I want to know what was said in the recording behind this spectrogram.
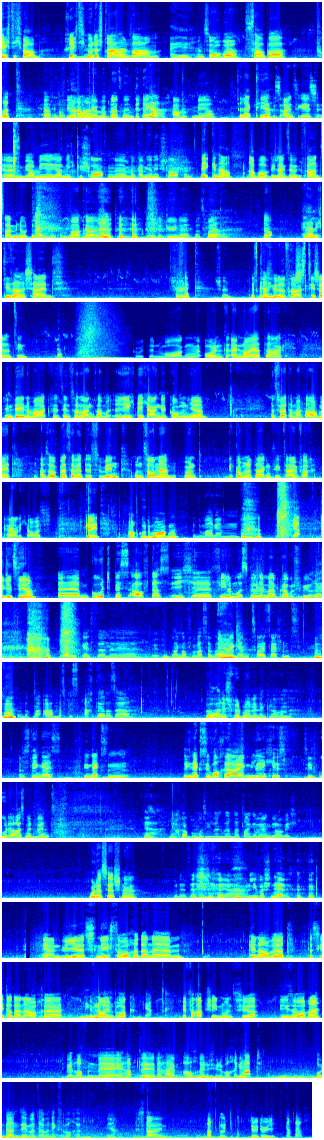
Richtig warm. Richtig guter Strahl, warm, ey, und sauber. sauber, verrückt. Herrlich, wie auf dem Hammer. Campingplatz, ne? direkt Ja. am Meer. Direkt hier. Das Einzige ist, ähm, wir haben hier ja nicht geschlafen, ne? man kann ja nicht schlafen. Ne, genau. Aber wie lange sind wir gefahren? Zwei Minuten. Zwei Minuten, Barker in, die, in der Düne, was weiter. Ja, Herrlich, die Sonne scheint. schön. Perfekt. schön. Jetzt kann ich wieder ein frisches T-Shirt anziehen. Guten Morgen und ein neuer Tag in Dänemark. Wir sind so langsam richtig angekommen hier. Das Wetter macht auch mit. Also besser wird es Wind und Sonne und die kommenden Tagen sieht es einfach herrlich aus. Kate, auch guten Morgen. Guten Morgen. Wie geht's dir? Ähm, gut, bis auf, dass ich äh, viele Muskeln in meinem Körper spüre. weil ich gestern äh, lange auf dem Wasser war, Ja. wegen zwei Sessions. Mhm. Und nochmal abends bis 8 oder so. Ja, das spürt man in den Knochen. Und das Ding ist, die, nächsten, die nächste Woche eigentlich, es sieht gut aus mit Wind. Ja, mein Körper muss sich langsam daran gewöhnen, glaube ich. Oder sehr schnell. Oder sehr schnell, ja, lieber schnell. Ja, und wie es nächste Woche dann ähm, genau wird, das sieht er dann auch äh, im neuen Vlog. Ja. Wir verabschieden uns für diese Woche. Wir hoffen, äh, ihr habt äh, daheim auch eine schöne Woche gehabt. Und dann sehen wir uns aber nächste Woche. Ja, bis dahin. Macht's gut. Dui dui. Ciao, ciao.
